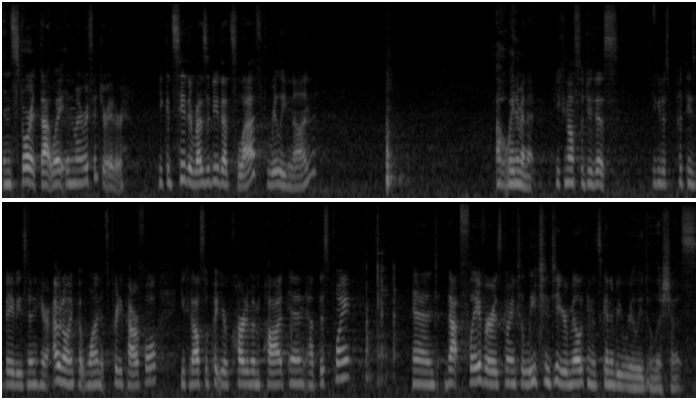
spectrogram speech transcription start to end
and store it that way in my refrigerator. You can see the residue that's left, really none. Oh, wait a minute. You can also do this. You can just put these babies in here. I would only put one, it's pretty powerful. You could also put your cardamom pod in at this point, and that flavor is going to leach into your milk and it's gonna be really delicious.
